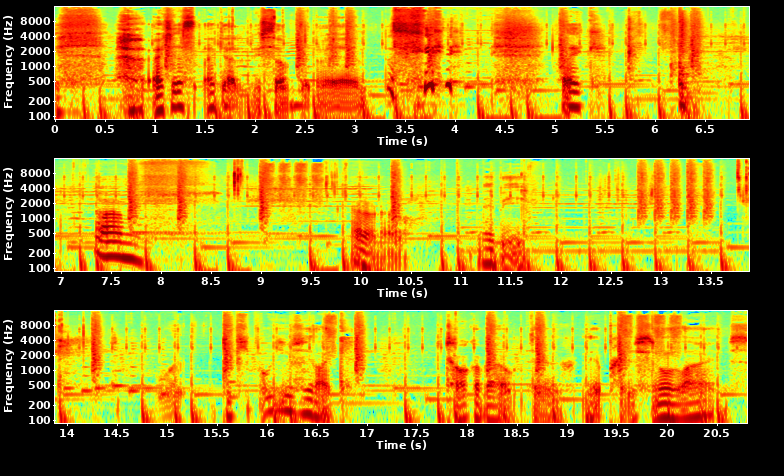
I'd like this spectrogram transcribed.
I just I gotta do something, man. like, um, I don't know. Maybe. Do people usually like talk about their their personal lives?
